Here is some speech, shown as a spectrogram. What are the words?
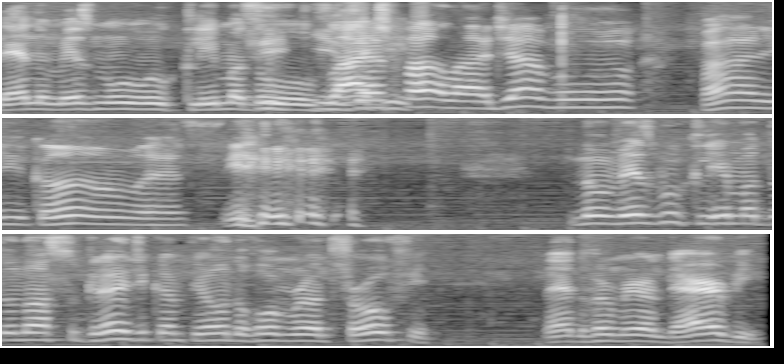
né, no mesmo clima do se Vlad. falar de amor, fale como assim. no mesmo clima do nosso grande campeão do Home Run Trophy, né, do Home Run Derby,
